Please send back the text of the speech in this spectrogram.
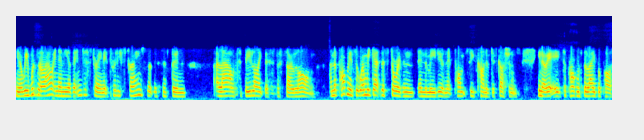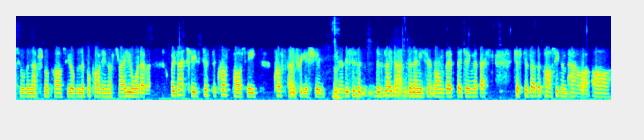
You know, we wouldn't allow it in any other industry, and it's really strange that this has been allowed to be like this for so long. And the problem is that when we get the stories in, in the media and it prompts these kind of discussions, you know, it, it's a problem for the Labour Party or the National Party or the Liberal Party in Australia or whatever. Whereas actually it's just a cross-party, cross-country issue. You know, this isn't, the Labour haven't done anything wrong. They're, they're doing their best, just as other parties in power are.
